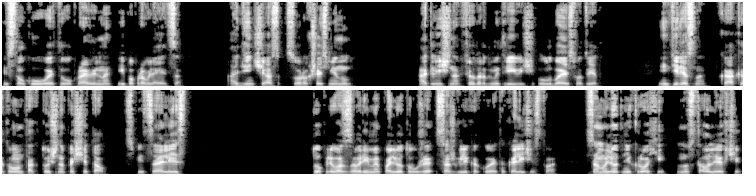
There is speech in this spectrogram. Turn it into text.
истолковывает его правильно и поправляется. Один час сорок шесть минут. Отлично, Федор Дмитриевич, улыбаясь в ответ. Интересно, как это он так точно посчитал? Специалист. Топливо за время полета уже сожгли какое-то количество. Самолет не крохи, но стал легче.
